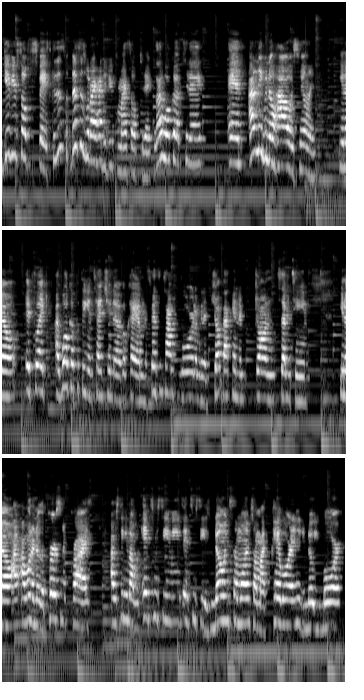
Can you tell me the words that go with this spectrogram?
give yourself the space because this this is what I had to do for myself today. Because I woke up today and I don't even know how I was feeling. You know, it's like I woke up with the intention of, okay, I'm going to spend some time with the Lord. I'm going to jump back into John 17. You know, I, I want to know the person of Christ. I was thinking about what intimacy means. Intimacy is knowing someone. So I'm like, okay, Lord, I need to know you more.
